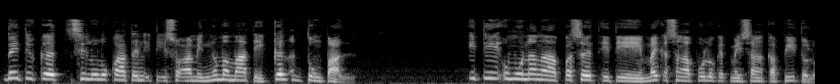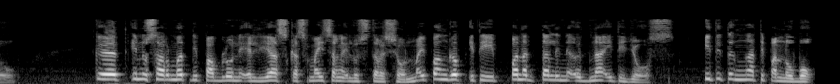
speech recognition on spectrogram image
Daytoy kat silulukaten iti iso amin nga mamati ken agtungpal. Iti umuna nga paset iti may kasangapulo ket may isang kapitulo, Ket inusarmat ni Pablo ni Elias kas may nga ilustrasyon, may panggap iti panagtalinaod na iti Diyos, iti nga ti panubok.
